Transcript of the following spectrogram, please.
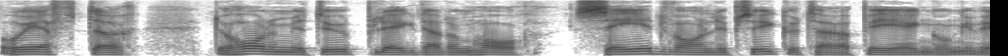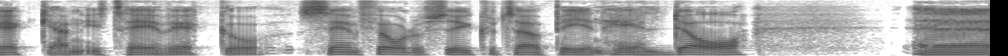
Och efter, då har de ett upplägg där de har sedvanlig psykoterapi en gång i veckan i tre veckor. Sen får du psykoterapi en hel dag eh,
